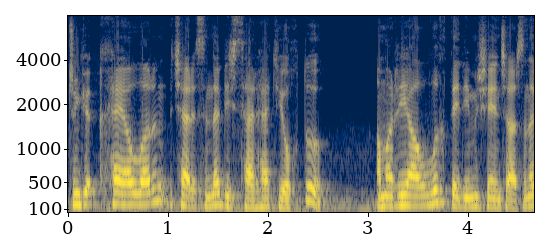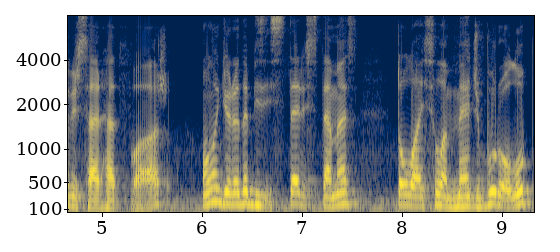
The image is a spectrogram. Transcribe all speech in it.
Çünki xəyalların içərisində bir sərhəd yoxdur, amma reallıq dediyimiz şeyin içərisində bir sərhəd var. Ona görə də biz istər-istəməz dolayısıyla məcbur olub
